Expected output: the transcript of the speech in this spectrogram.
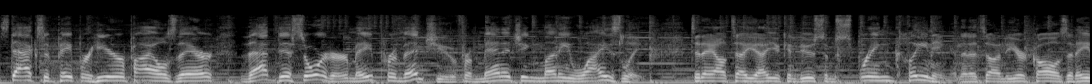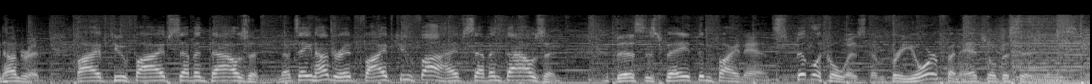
Stacks of paper here, piles there? That disorder may prevent you from managing money wisely. Today, I'll tell you how you can do some spring cleaning, and then it's on to your calls at 800 525 7000. That's 800 525 7000. This is Faith and Finance, biblical wisdom for your financial decisions.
